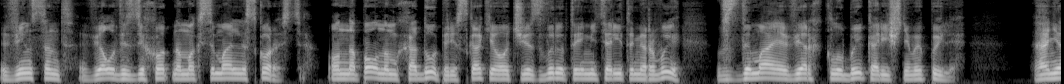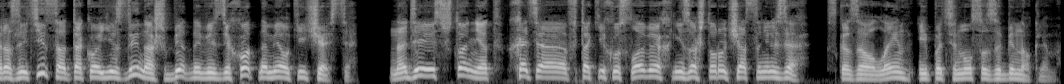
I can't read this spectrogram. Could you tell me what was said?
Винсент вел вездеход на максимальной скорости. Он на полном ходу перескакивал через вырытые метеоритами рвы, вздымая вверх клубы коричневой пыли. А не разлетится от такой езды наш бедный вездеход на мелкие части? Надеюсь, что нет, хотя в таких условиях ни за что ручаться нельзя», — сказал Лейн и потянулся за биноклем.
